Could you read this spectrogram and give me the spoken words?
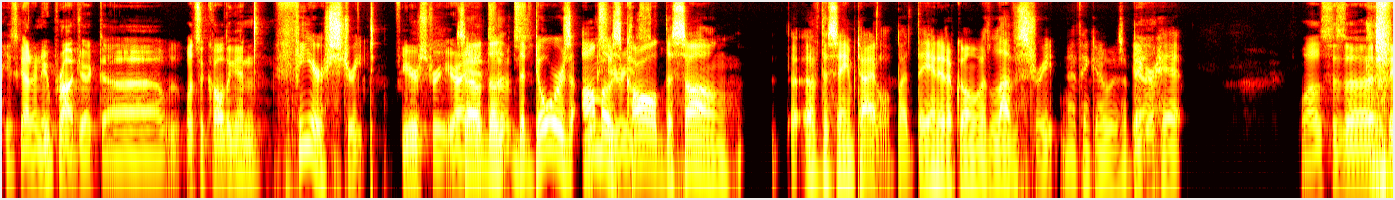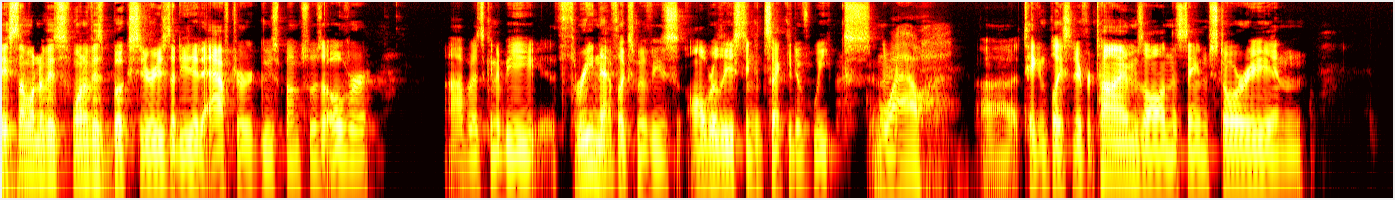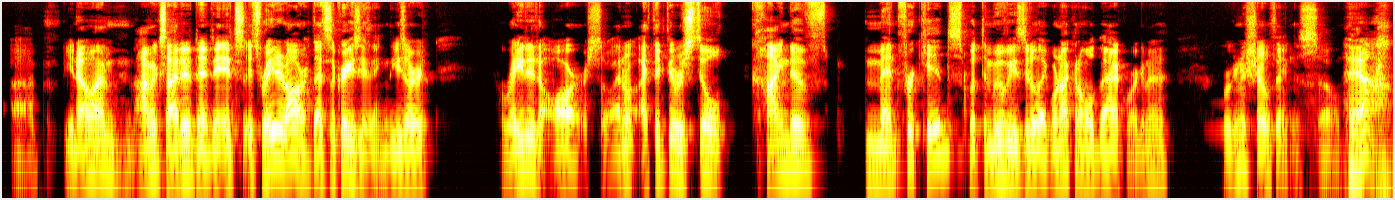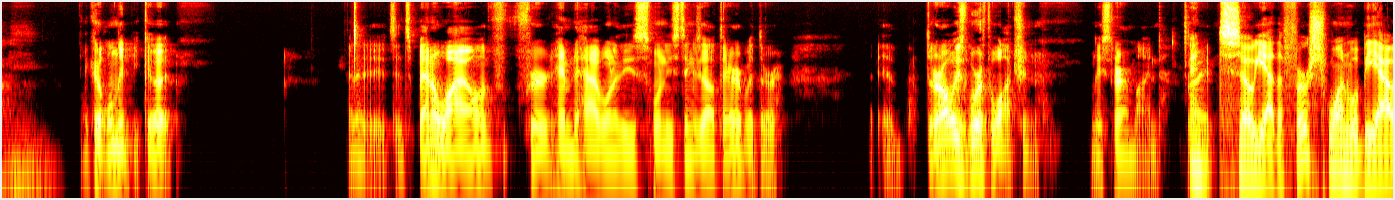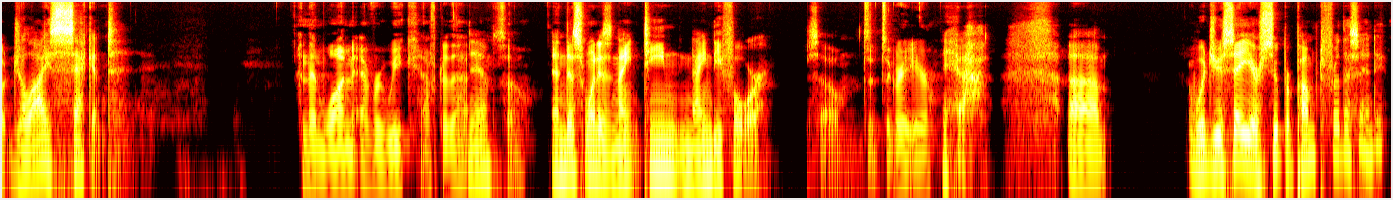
He's got a new project. Uh, what's it called again? Fear Street. Fear Street. Right. so the it's the Doors almost series. called the song uh, of the same title, but they ended up going with Love Street, and I think it was a bigger Yeah. hit. Well, this is uh, based on one of his one of his book series that he did after Goosebumps was over. Uh, but it's going to be three Netflix movies, all released in consecutive weeks. And Wow. Uh, taking place at different times, all in the same story, and uh, you know, I'm I'm excited, and it's it's rated R. That's the crazy thing. These are rated R, so I don't. I think they were still kind of meant for kids, but the movies they're like, we're not going to hold back. We're gonna we're gonna show things. So Yeah. it could only be good. And it- it's it's been a while for him to have one of these one of these things out there, but they're eh, they're always worth watching, at least in our mind, And right? so yeah, the first one will be out July second, And then one every week after that. Yeah. So and this one is nineteen ninety four. So it's, it's a great year. yeah. Um, would you say you're super pumped for this, Andy?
